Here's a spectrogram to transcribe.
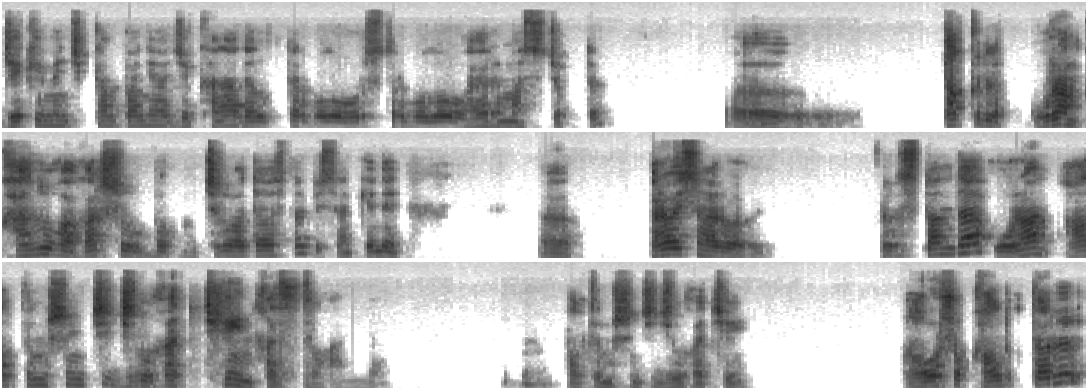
жеке менчик компаниябы же канадалыктар болобу орустар болобу айырмасы жок да. Э, такыр эле уран казууга каршы чыгып атабыз да биз. Анткени карабайсыңарбы кыргызстанда уран алтымышынчы жылга чейин казылган да. Алтымышынчы жылга чейин. А ошо калдыктары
